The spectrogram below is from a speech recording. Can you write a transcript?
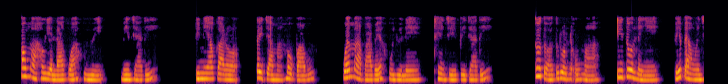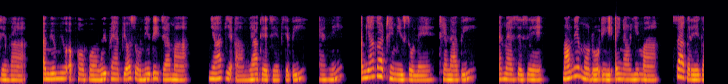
။ဟုတ်မှဟုတ်ရဲ့လားကွာဟု၍မေးကြသည်။ဒီနှစ်ယောက်ကတော့သိပ်ကြာမှာမဟုတ်ပါဘူး။ပွဲမှာပါပဲဟု၍လည်းထင်ကြေးပေးကြသည်။သို့သော်သူတို့နှစ်ဦးမှာဤသို့လျှင်ဘေးပတ်ဝန်းကျင်ကအမျိုးမျိုးအဖုံဖုံဝေဖန်ပြောဆိုနေသည့်ကြားမှများပြစ်အောင်များခဲ့ခြင်းဖြစ်သည်။ခဏနှင့် အများကထင်မည်ဆိုလည်းထင်လောက်သည်။အမှန်စစ်စစ် မောင်နှင့်မွန်တို့၏အိမ်နောက်ရေးမှာ စကတည်းက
